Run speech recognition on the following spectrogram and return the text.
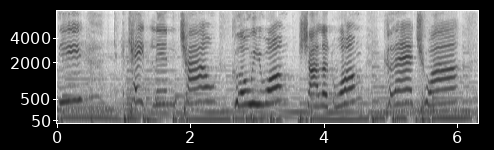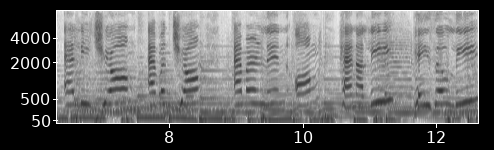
T, Caitlin Chow, Chloe Wong, Charlotte Wong, Claire Chua, Ellie Cheong, Evan Cheong, Emerlyn Ong, Hannah Lee, Hazel Lee,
